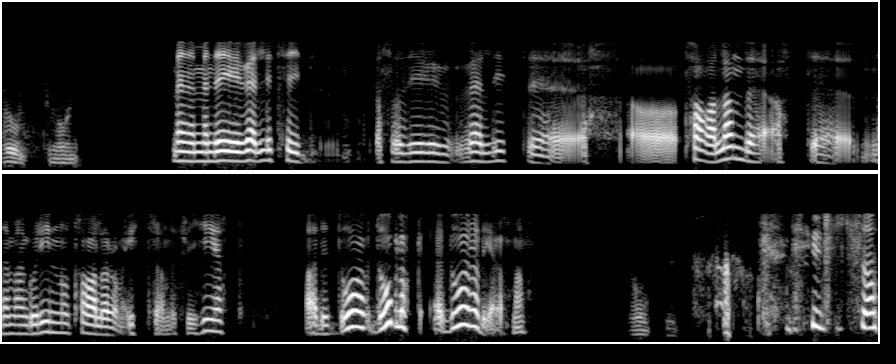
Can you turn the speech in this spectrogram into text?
Jo, förmodligen. Men, men det är ju väldigt tid, alltså det är väldigt eh, ja, talande att eh, när man går in och talar om yttrandefrihet, ja det, då, då, block, då raderas man. Ja, liksom,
